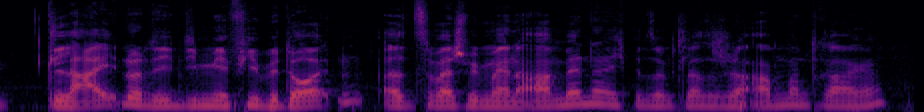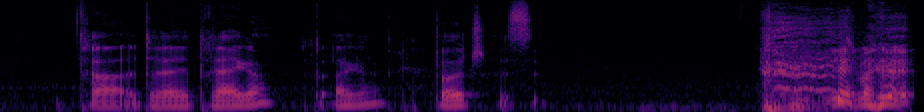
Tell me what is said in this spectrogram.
begleiten oder die, die mir viel bedeuten. Also zum Beispiel meine Armbänder. Ich bin so ein klassischer Armbandträger. Tra Trä Träger? Träger? Deutsch ist. Ich meine,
